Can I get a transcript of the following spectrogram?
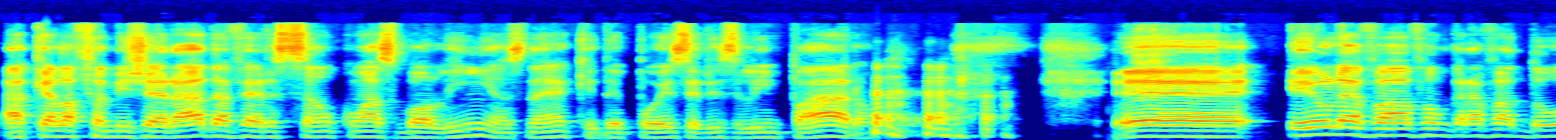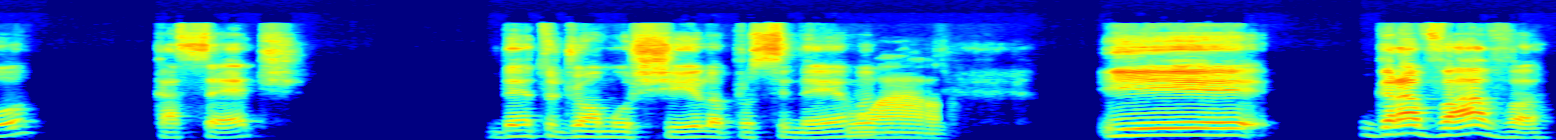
aquela famigerada versão com as bolinhas, né, que depois eles limparam. É, eu levava um gravador, cassete, dentro de uma mochila para o cinema Uau, e gravava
